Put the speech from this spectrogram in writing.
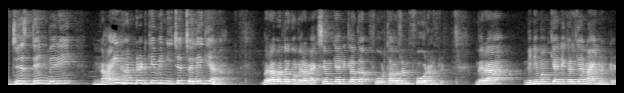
जिस दिन मेरी 900 के भी नीचे चली गया ना, बराबर देखो, मेरा मैक्सिमम क्या निकला था? 4400 मेरा मिनिमम क्या निकल गया? 900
